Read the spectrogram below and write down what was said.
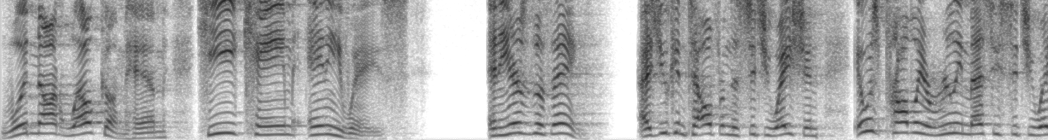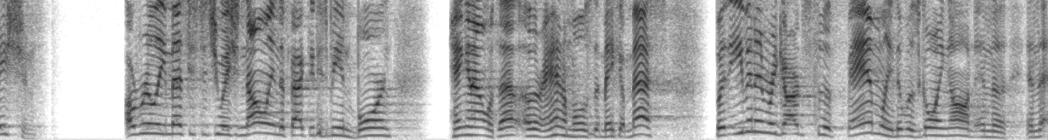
would not welcome him, he came anyways. And here's the thing as you can tell from the situation, it was probably a really messy situation. A really messy situation, not only in the fact that he's being born hanging out with other animals that make a mess, but even in regards to the family that was going on and the, and the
